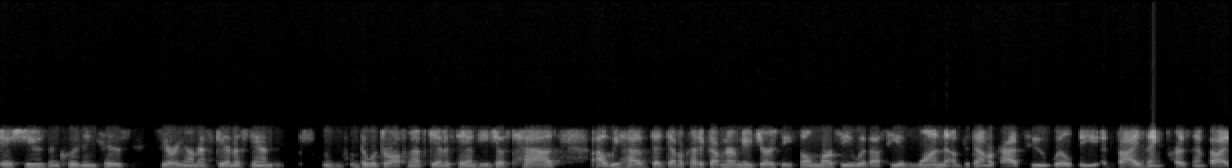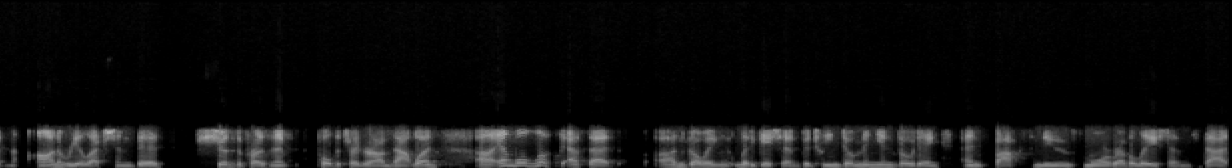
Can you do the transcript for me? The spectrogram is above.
issues, including his hearing on Afghanistan, the withdrawal from Afghanistan he just had. Uh, we have the Democratic governor of New Jersey, Phil Murphy, with us. He is one of the Democrats who will be advising President Biden on a reelection bid should the president pull the trigger on that one. Uh, and we'll look at that ongoing litigation between Dominion Voting and Fox News. More revelations that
